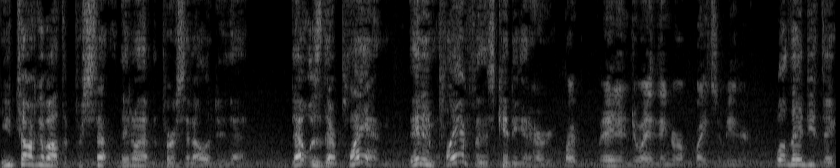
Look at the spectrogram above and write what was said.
You talk about the percent. They don't have the personnel to do that. That was their plan. They didn't plan for this kid to get hurt. But they didn't do anything to replace him either. Well, they did. They,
